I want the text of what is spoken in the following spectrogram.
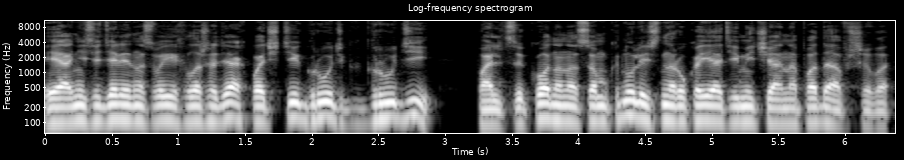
и они сидели на своих лошадях почти грудь к груди. Пальцы Конана сомкнулись на рукояти меча нападавшего.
